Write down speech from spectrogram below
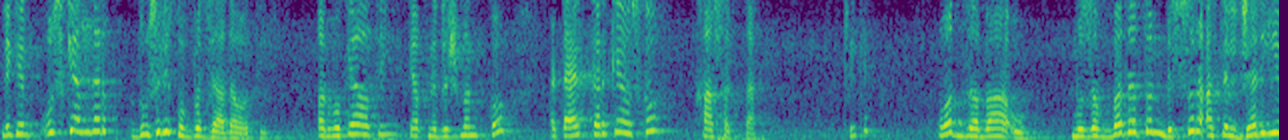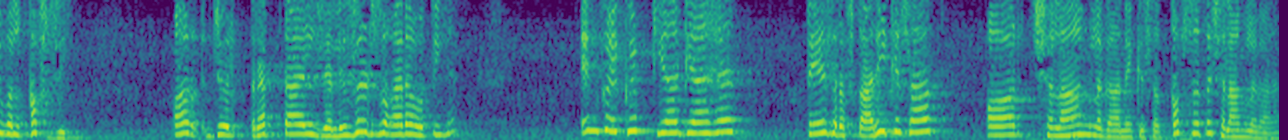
لیکن اس کے اندر دوسری قوت زیادہ ہوتی۔ اور وہ کیا ہوتی؟ کہ اپنے دشمن کو اٹیک کر کے اس کو کھا سکتا ہے۔ ٹھیک ہے؟ وہ دبا مزبت بسر اتل جری و اور جو ریپٹائل یا لیزرڈ وغیرہ ہوتی ہیں، ان کو اکوپ کیا گیا ہے تیز رفتاری کے ساتھ اور چھلانگ لگانے کے ساتھ۔ قفض چھلانگ لگانا۔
